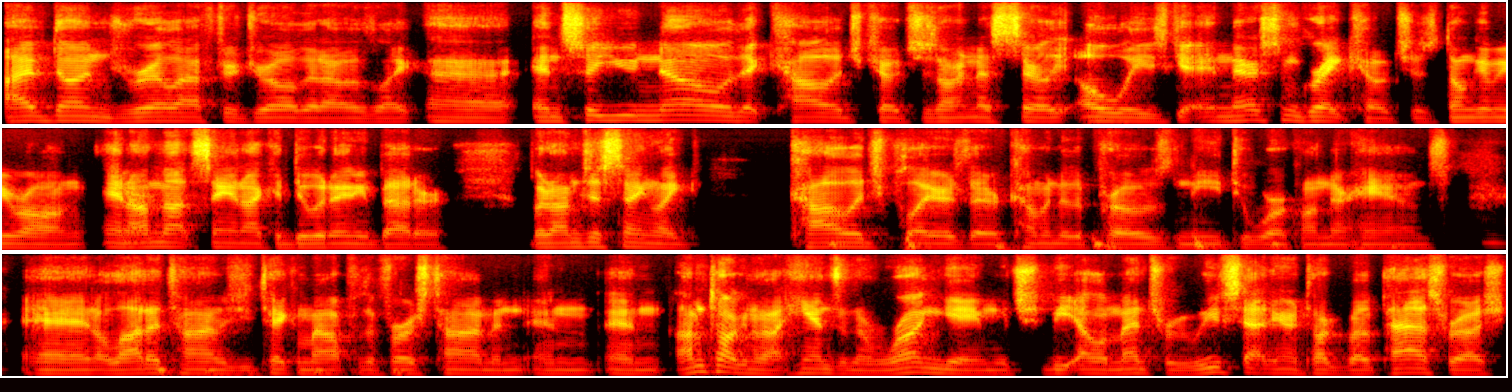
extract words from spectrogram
I've done drill after drill that I was like, uh, and so you know that college coaches aren't necessarily always getting. and there's some great coaches, don't get me wrong. And I'm not saying I could do it any better, but I'm just saying like college players that are coming to the pros need to work on their hands. And a lot of times you take them out for the first time and and and I'm talking about hands in the run game, which should be elementary. We've sat here and talked about pass rush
